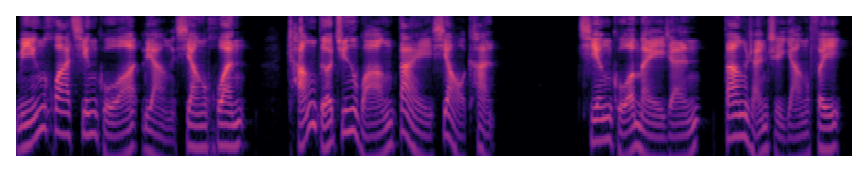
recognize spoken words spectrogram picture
名花倾国两相欢。”常得君王带笑看，倾国美人当然指杨妃。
